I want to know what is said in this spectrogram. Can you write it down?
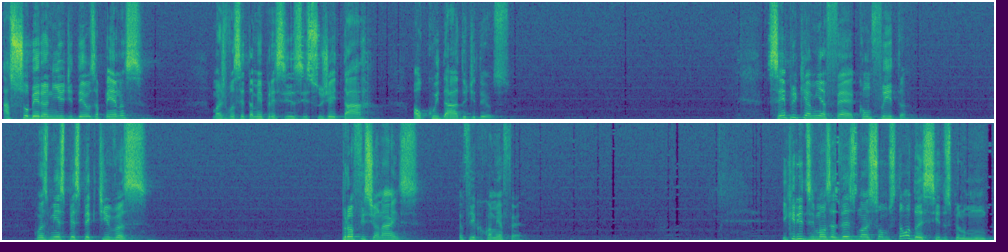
à soberania de Deus apenas, mas você também precisa se sujeitar ao cuidado de Deus. Sempre que a minha fé conflita com as minhas perspectivas profissionais, eu fico com a minha fé. E queridos irmãos, às vezes nós somos tão adoecidos pelo mundo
